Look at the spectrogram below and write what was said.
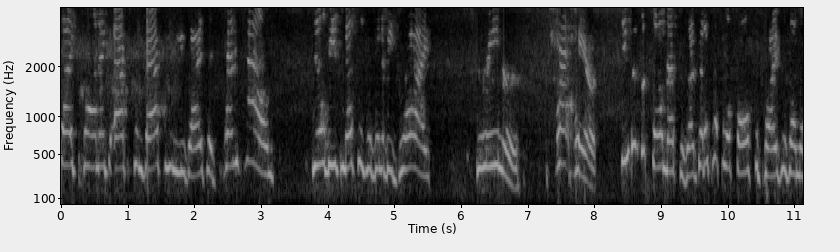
cyclonic action vacuum, you guys, at 10 pounds. Still, these messes are going to be dry. Streamers, cat hair. Think of the fall messes. I've got a couple of fall surprises on the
